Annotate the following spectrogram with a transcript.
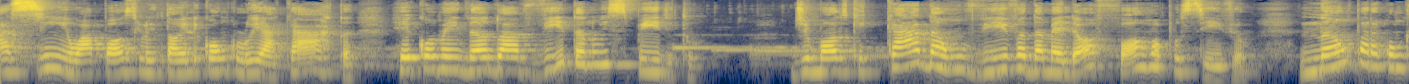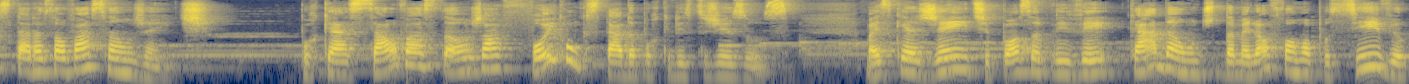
Assim, o apóstolo então ele conclui a carta recomendando a vida no espírito, de modo que cada um viva da melhor forma possível, não para conquistar a salvação, gente, porque a salvação já foi conquistada por Cristo Jesus mas que a gente possa viver cada um da melhor forma possível,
